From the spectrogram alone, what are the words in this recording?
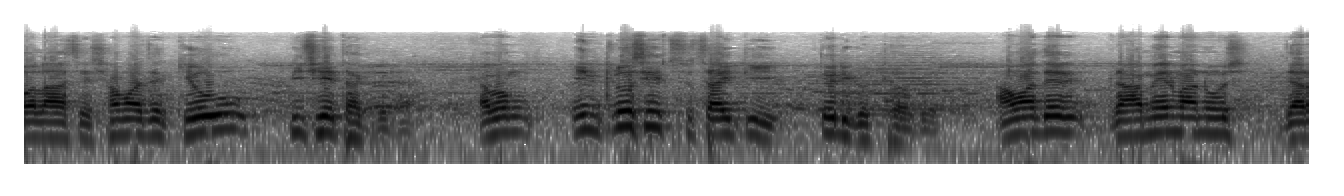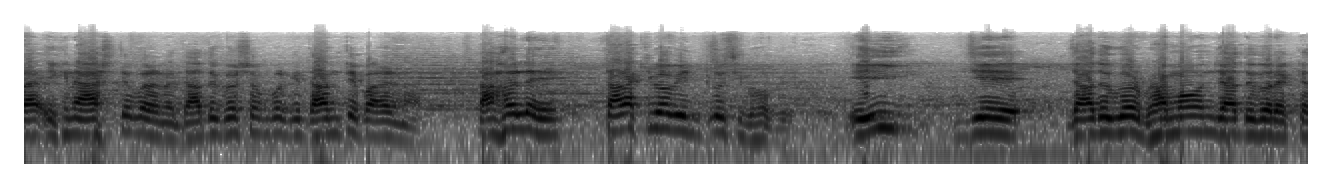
বলা আছে, সমাজের কেউ পিছিয়ে থাকবে না এবং ইনক্লুসিভ সোসাইটি তৈরি করতে হবে। আমাদের গ্রামের মানুষ যারা এখানে আসতে পারে না, জাদুঘর সম্পর্কে জানতে পারে না, তাহলে তারা কীভাবে ইনক্লুসিভ হবে? এই যে জাদুঘর ভ্রাম্যমান জাদুঘর একটা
